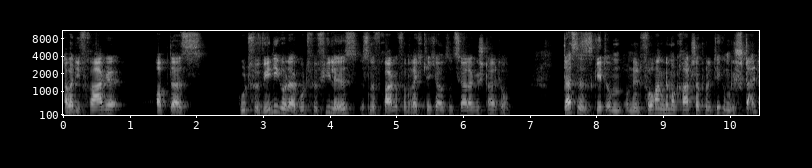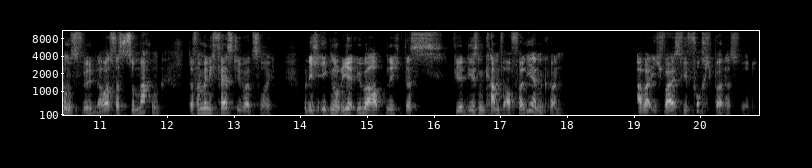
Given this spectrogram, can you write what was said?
Aber die Frage, ob das gut für wenige oder gut für viele ist, ist eine Frage von rechtlicher und sozialer Gestaltung. Das ist es. Geht um, um den Vorrang demokratischer Politik, um Gestaltungswillen, daraus was zu machen. Davon bin ich fest überzeugt. Und ich ignoriere überhaupt nicht, dass wir diesen Kampf auch verlieren können. Aber ich weiß, wie furchtbar das wird.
